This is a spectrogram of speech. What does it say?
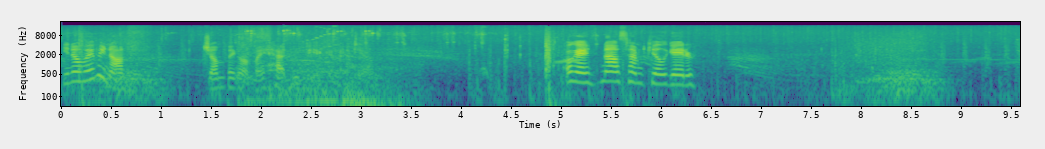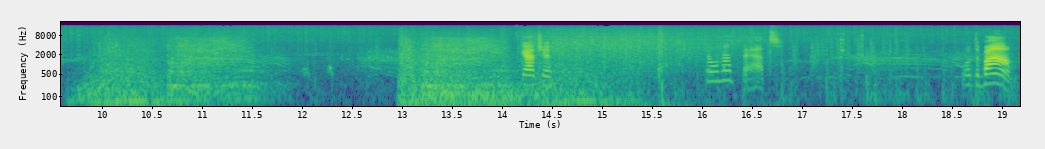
You know, maybe not jumping on my head would be a good idea. Okay, now it's time to kill the gator. Gotcha. No, not that. What the bomb?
